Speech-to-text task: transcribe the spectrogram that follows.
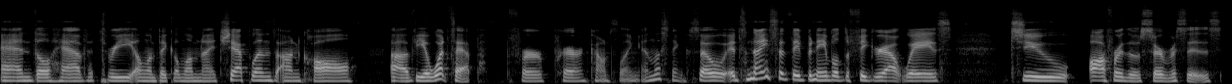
And they'll have three Olympic alumni chaplains on call uh, via WhatsApp for prayer and counseling and listening. So it's nice that they've been able to figure out ways to offer those services,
